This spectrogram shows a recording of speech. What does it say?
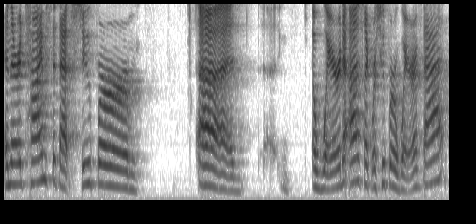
And there are times that that's super uh, aware to us like we're super aware of that.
